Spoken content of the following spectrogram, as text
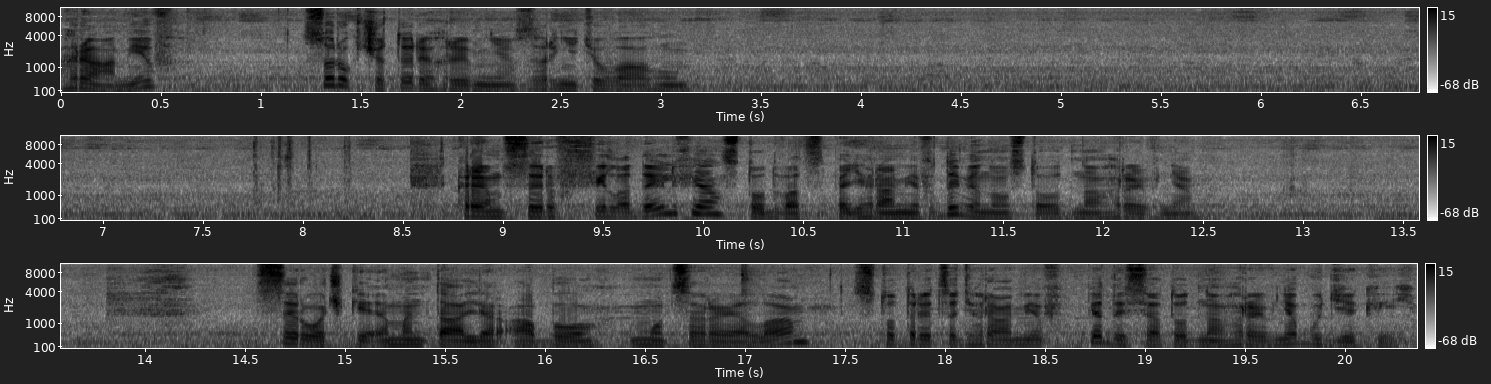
грамів 44 гривні. Зверніть увагу. Крем-сир Філадельфія 125 грамів 91 гривня. Сирочки Ементалер або моцарелла 130 грамів 51 гривня будь-який.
